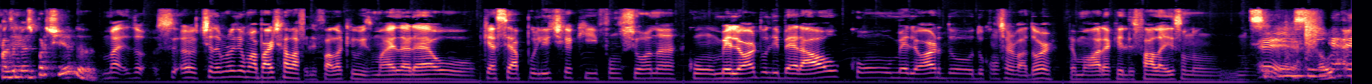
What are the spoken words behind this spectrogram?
mas é o mesmo partido. Mas eu te lembro de uma parte que ela, ele fala que o Smiler é o. quer ser a política que funciona com o melhor do liberal com o melhor do, do conservador. Tem uma hora que ele fala isso num, Sim, É, sim. é o É,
